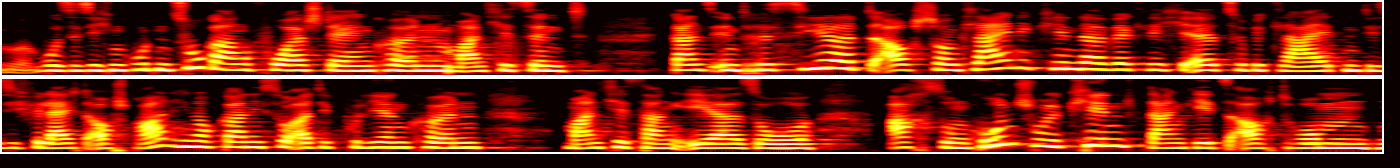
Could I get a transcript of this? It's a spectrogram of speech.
wo sie sich einen guten Zugang vorstellen können. Manche sind ganz interessiert, auch schon kleine Kinder wirklich äh, zu begleiten, die sich vielleicht auch sprachlich noch gar nicht so artikulieren können. Manche sagen eher so, ach, so ein Grundschulkind. Dann geht's auch darum,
